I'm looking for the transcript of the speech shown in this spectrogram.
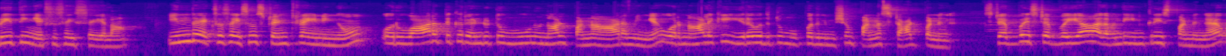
ப்ரீத்திங் எக்ஸசைஸ் செய்யலாம். இந்த எக்ஸசைஸும் ஸ்ட்ரென்த் ட்ரைனிங்கும் ஒரு வாரத்துக்கு ரெண்டு டு மூணு நாள் பண்ண ஆரம்பிங்க. ஒரு நாளைக்கு இருபது டு முப்பது நிமிஷம் பண்ண ஸ்டார்ட் பண்ணுங்கள் ஸ்டெப் பை ஸ்டெப் பையாக அதை வந்து இன்க்ரீஸ் பண்ணுங்கள்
